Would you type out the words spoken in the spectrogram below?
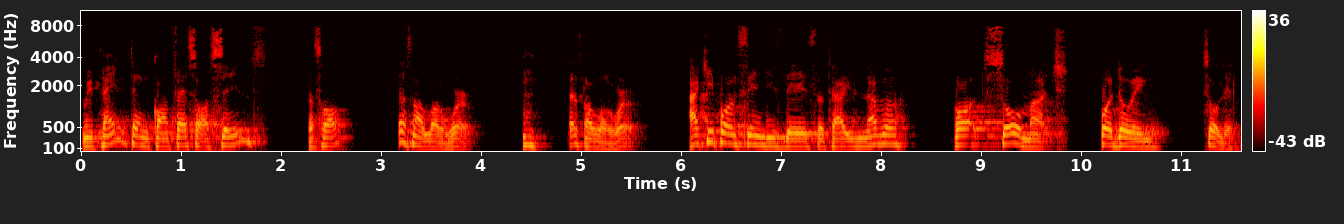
repent and confess our sins. That's all. That's not a lot of work. Hmm. That's not a lot of work. I keep on saying these days that I never got so much for doing so little.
